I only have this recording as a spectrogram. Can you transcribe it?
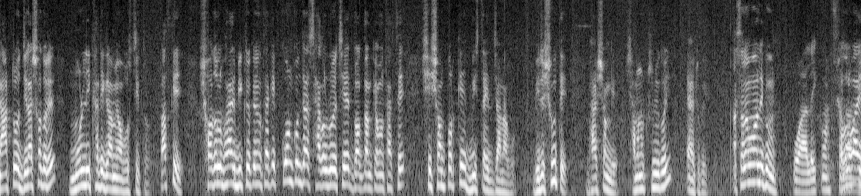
নাটোর জেলা সদরের মল্লিকহাটি গ্রামে অবস্থিত। আজকে সদল ভাইয়ের বিক্রয় কেন্দ্র থেকে কোন কোন জায়গায় ছাগল রয়েছে, দরদাম কেমন থাকছে, সে সম্পর্কে বিস্তারিত জানাব। ভিডিও শুরুতে ভাইয়ের সঙ্গে সামান্য শুরু করি এটুকুই আসসালামু আলাইকুম। ওয়ালাইকুম সদল আসসালাম ভাই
